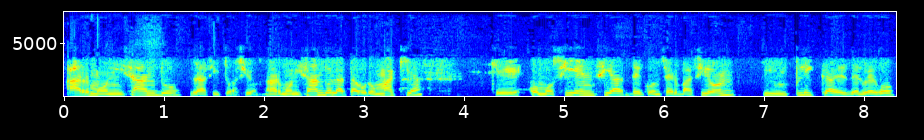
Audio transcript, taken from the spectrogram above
armonizando la situación, armonizando la tauromaquia, que como ciencia de conservación implica, desde luego,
